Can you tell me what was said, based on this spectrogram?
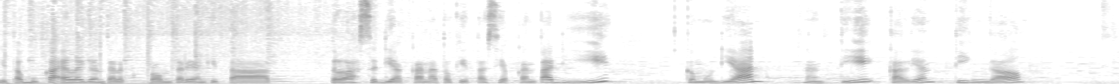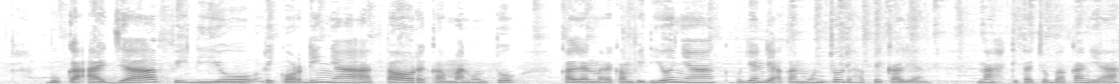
Kita buka elegan teleprompter yang kita telah sediakan atau kita siapkan tadi. Kemudian nanti kalian tinggal buka aja video recordingnya atau rekaman untuk kalian merekam videonya. Kemudian dia akan muncul di HP kalian. Nah kita cobakan ya.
